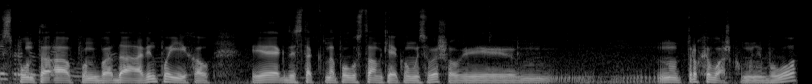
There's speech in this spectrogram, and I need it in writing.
з пункту А в пункт Б. Да, а він поїхав. Я як десь так на полустанки якомусь вийшов, і ну, трохи важко мені було.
